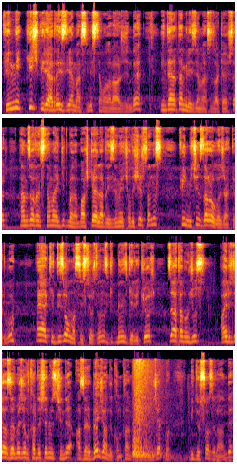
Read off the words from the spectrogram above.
Filmi hiçbir yerde izleyemezsiniz sinemalar haricinde. İnternetten bile izleyemezsiniz arkadaşlar. Hem zaten sinemaya gitmeden başka yerlerde izlemeye çalışırsanız film için zarar olacaktır bu. Eğer ki dizi olmasını istiyorsanız gitmeniz gerekiyor. Zaten ucuz. Ayrıca Azerbaycanlı kardeşlerimiz için de Azerbaycan'da komutan filmi oynayacak mı? Videosu hazırlandı.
